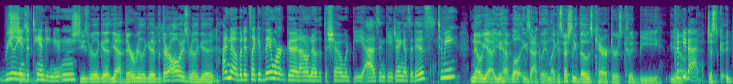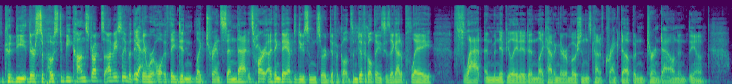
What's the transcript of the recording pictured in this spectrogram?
Really She's- into Thandie Newton. she's really good. Yeah, they're really good, but they're always really good. I know, but it's like if they weren't good, I don't know that the show would be as engaging as it is to me. No, yeah, you have well, exactly, and like especially those characters could be you Could know, be bad. Just it could be they're supposed to be constructs, obviously, but if Yeah. they were all if they didn't like transcend that, it's hard. I think they have to do some sort of difficult some difficult things because they got to play flat and manipulated and like having their emotions kind of cranked up and turned down and you know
